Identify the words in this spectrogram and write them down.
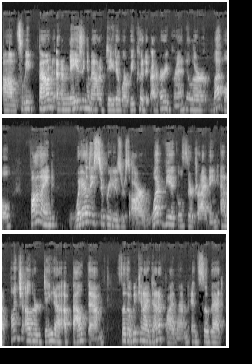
Um, so we found an amazing amount of data where we could, at a very granular level, find where these super users are, what vehicles they're driving, and a bunch of other data about them so that we can identify them and so that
